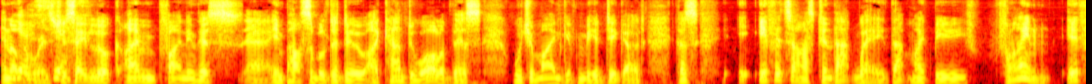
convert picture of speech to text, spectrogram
In other Yes, words, you say, "Look, I'm finding this uh, impossible to do. I can't do all of this. Would you mind giving me a dig out?" Because if it's asked in that way, that might be fine. If,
